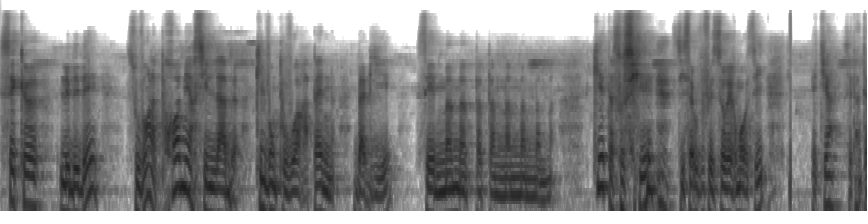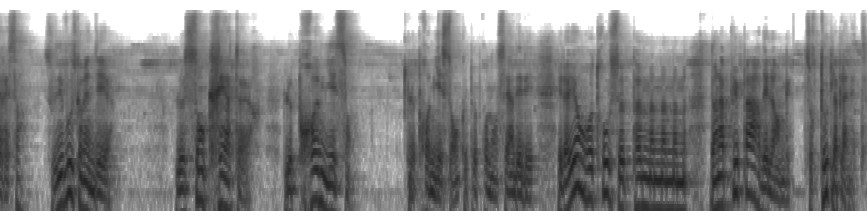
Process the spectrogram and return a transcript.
c'est que les bébés, souvent la première syllabe qu'ils vont pouvoir à peine babiller, c'est mum, qui est associé, si ça vous fait sourire moi aussi, et tiens, c'est intéressant, souvenez-vous ce qu'on vient de dire, le son créateur, le premier son, le premier son que peut prononcer un bébé. Et d'ailleurs, on retrouve ce pum dans la plupart des langues, sur toute la planète.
